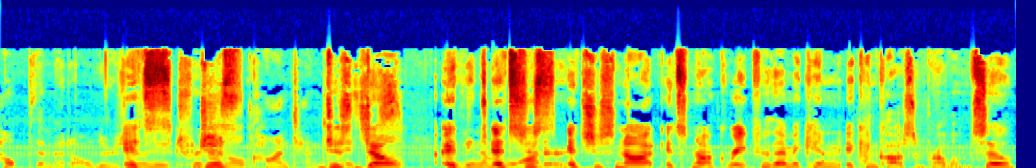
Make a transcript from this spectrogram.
help them at all. There's It's no just- nutritional content. just It's don't it, giving them it's just it's just not it's not great for them it can it can cause some problems so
